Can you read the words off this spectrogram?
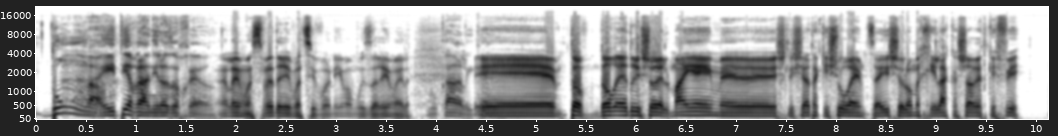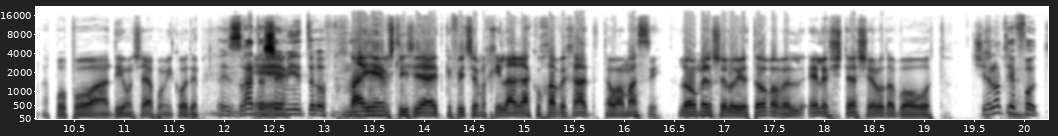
דונגה. הייתי, אבל אני לא זוכר. לא עם הסוודרים הצבעוניים המוזרים האלה. מוכר לי, כן. אה, טוב, דור אדרי שואל, מה יהיה עם אה, שלישיית הקישור האמצעי שלא מכילה קשר התקפי? אפרופו הדיון שהיה פה מקודם. בעזרת אה, השם יהיה טוב. מה יהיה עם שלישייה התקפית שמכילה רק כוכב אחד? טוואמאסי. לא אומר שלא יהיה טוב, אבל אלה שתי השאלות הבוערות. שאלות כן. יפות.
